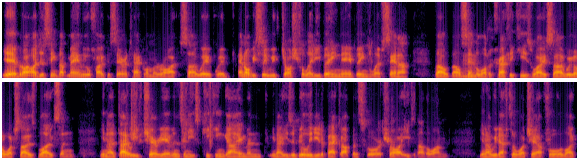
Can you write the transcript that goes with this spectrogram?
yeah, but I, I just think that Manly will focus their attack on the right. So we're, we're and obviously with Josh Feledy being there, being the left centre, they'll they'll send a lot of traffic his way. So we've got to watch those blokes and you know Daly Cherry Evans and his kicking game and you know his ability to back up and score a try. He's another one. You know we'd have to watch out for. Like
